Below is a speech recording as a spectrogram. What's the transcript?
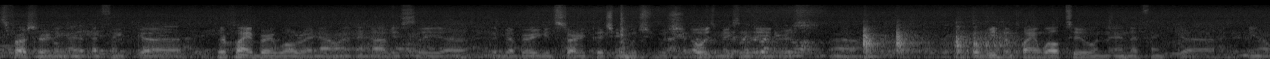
It's frustrating. I, I think uh, they're playing very well right now, and obviously uh, they've got very good starting pitching, which which always makes them dangerous. Um, but we've been playing well too, and, and I think uh, you know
